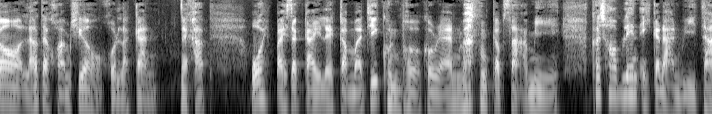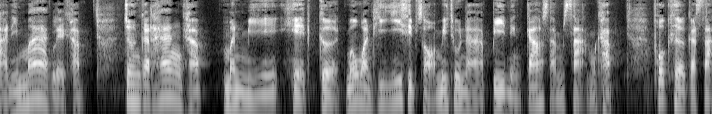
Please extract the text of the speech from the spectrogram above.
ก็แล้วแต่ความเชื่อของคนละกันนะครับโอ้ยไปสักไกลเลยกลับมาที่คุณเพอร์โคแรนบ้างกับสามี ก็ชอบเล่นไอ้กระดานวีจานี้มากเลยครับ จนกระทั่งครับ มันมีเหตุเกิดเมื่อวันที่ 22 มิถุนาปี 1933 ครับ พวกเธอกับสา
